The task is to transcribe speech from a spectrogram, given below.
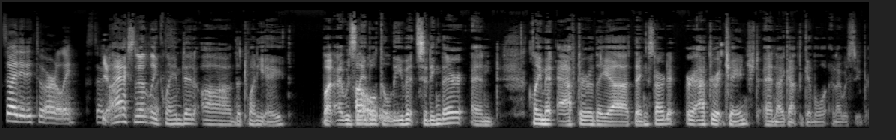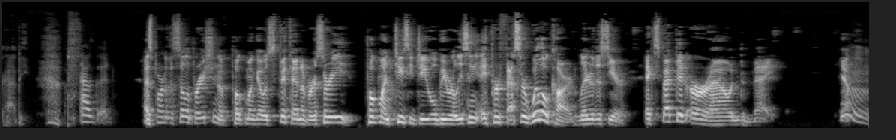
So I did it too early. So Yeah, I got accidentally claimed it on the 28th, but I was Oh. able to leave it sitting there and claim it after the uh, thing started, or after it changed, and I got the Gible, and I was super happy. Oh, good. As part of the celebration of Pokemon Go's fifth anniversary, Pokemon TCG will be releasing a Professor Willow card later this year, expected around May. Yeah. Hmm.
